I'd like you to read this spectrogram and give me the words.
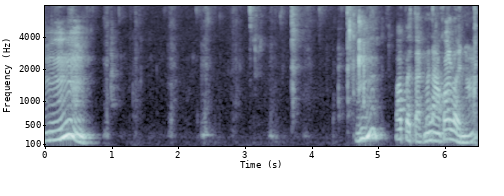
อืม อืม ว่าไปตัดมะนาวก็อร่อยเนาะ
